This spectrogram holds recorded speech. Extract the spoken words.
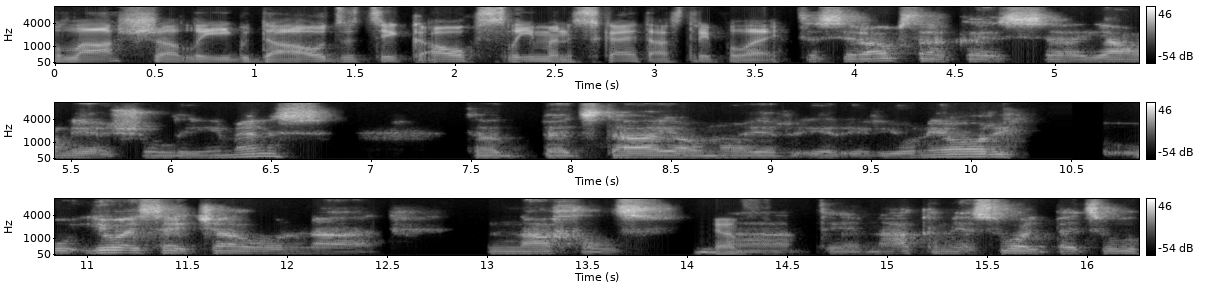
plaša, līgu daudz. Cik augsts līmenis skaitās AAA? Tas ir augstākais jauniešu līmenis. Tad pēc tā jau nu, ir, ir, ir juniori, Čau un uh, Nahals. Uh, tie ir nākamie soļi pēc U,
